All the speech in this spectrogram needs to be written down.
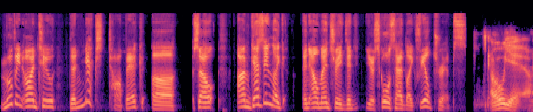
moving on to the next topic. Uh, so I'm guessing like in elementary, did your schools had like field trips? Oh yeah.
